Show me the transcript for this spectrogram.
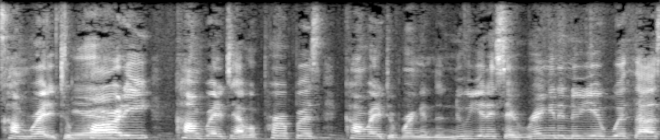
Come ready to Yeah. party. Come ready to have a purpose. Come ready to bring in the new year. They say ring in the new year with us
